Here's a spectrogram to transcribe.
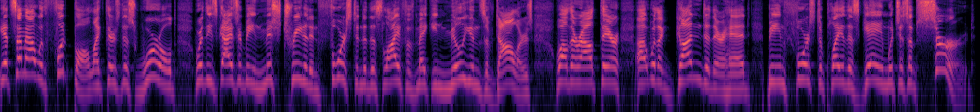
Yet somehow with football, like there's this world where these guys are being mistreated and forced into this life of making millions of dollars while they're out there uh, with a gun to their head being forced to play this game, which is absurd.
